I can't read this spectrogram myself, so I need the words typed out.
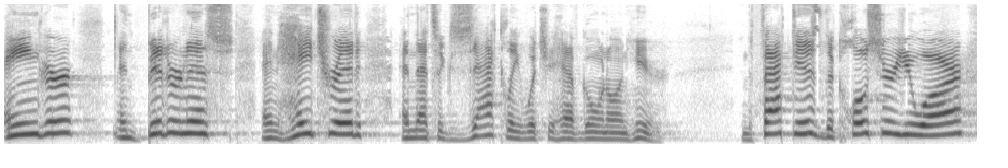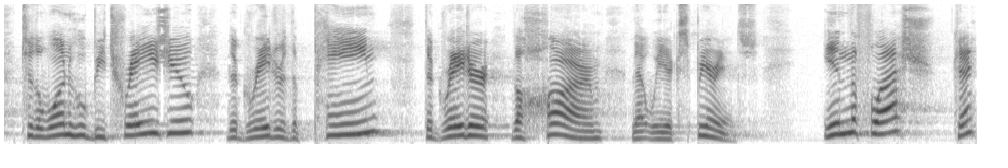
anger and bitterness and hatred and that's exactly what you have going on here. And the fact is, the closer you are to the one who betrays you, the greater the pain, the greater the harm that we experience. In the flesh, okay?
